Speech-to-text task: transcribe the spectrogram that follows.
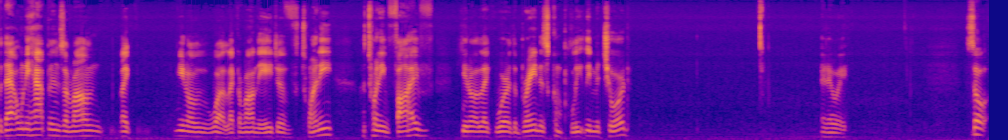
But that only happens around like you know what like around the age of 20 or 25 you know like where the brain is completely matured. Anyway. So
